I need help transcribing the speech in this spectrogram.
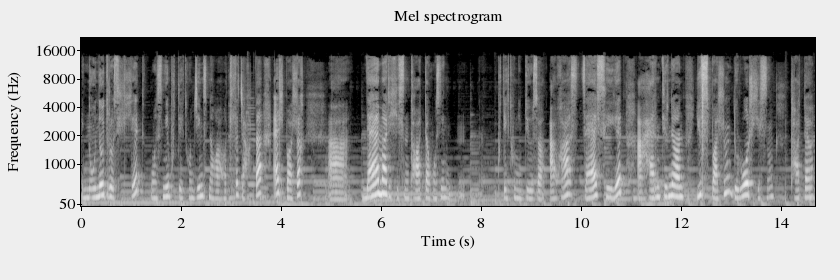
энэ өнөөдрөөс эхлээд хүнсний бүтээгдэхүүн жимс ногоо худалдаж авахдаа аль болох 8-аар ихэлсэн тоотой хүнсний бүтээгдэхүүнүүдийг юусоо авахаас зайлсхийгээд харин тэрний он 9 болон 4-өөр ихэлсэн тоотой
